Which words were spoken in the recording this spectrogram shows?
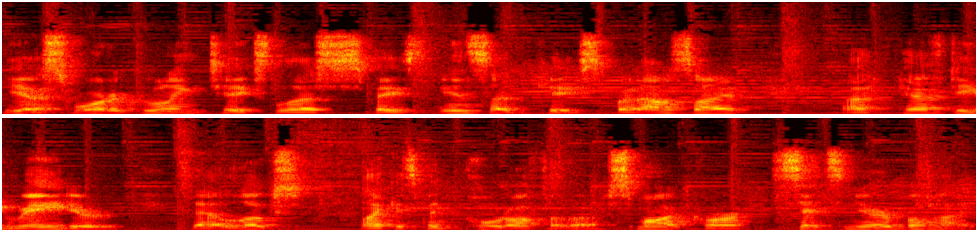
Yes, water cooling takes less space inside the case, but outside, a hefty radiator that looks like it's been pulled off of a smart car sits nearby.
